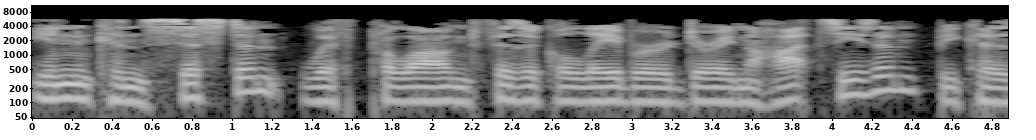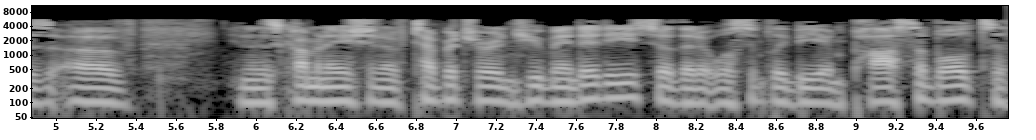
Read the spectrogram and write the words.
inconsistent with prolonged physical labor during the hot season because of you know, this combination of temperature and humidity so that it will simply be impossible to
